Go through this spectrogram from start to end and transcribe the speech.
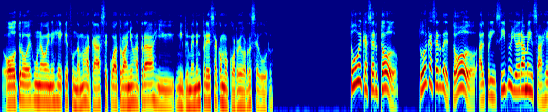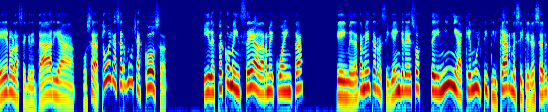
Otro es una ONG que fundamos acá hace cuatro años atrás y mi primera empresa como corredor de seguros. Tuve que hacer todo tuve que hacer de todo. Al principio yo era mensajero, la secretaria, o sea, tuve que hacer muchas cosas. Y después comencé a darme cuenta que inmediatamente recibía ingresos, tenía que multiplicarme si quería ser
